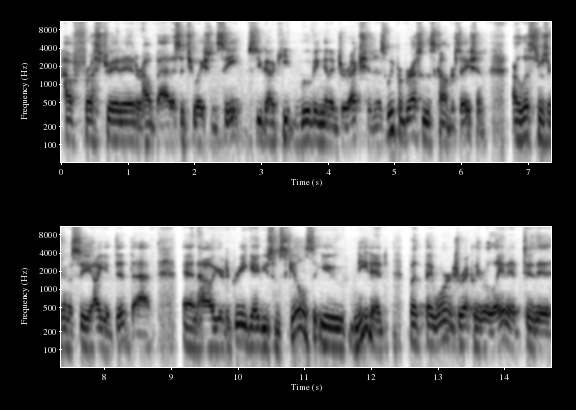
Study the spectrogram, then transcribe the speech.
how frustrated or how bad a situation seems. You got to keep moving in a direction. As we progress in this conversation, our listeners are going to see how you did that and how your degree gave you some skills that you needed, but they weren't directly related to the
